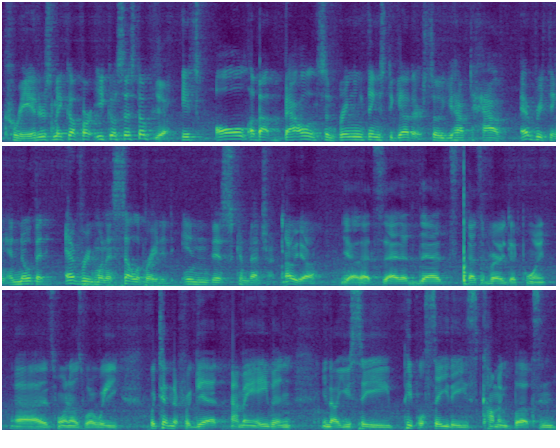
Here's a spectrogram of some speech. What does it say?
Creators make up our ecosystem. Yeah. It's all about balance and bringing things together. So you have to have everything and know that everyone is celebrated in this convention. Oh yeah, yeah. That's that, that's that's a very good point. Uh, it's one of those where we we tend to forget. I mean, even you know, you see people see these comic books, and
